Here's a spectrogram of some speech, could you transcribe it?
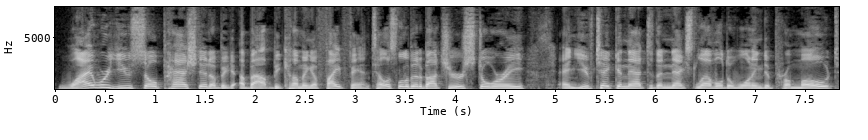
Why were you so passionate ab- about becoming a fight fan? Tell us a little bit about your story, and you've taken that to the next level to wanting to promote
